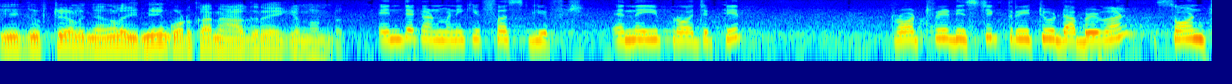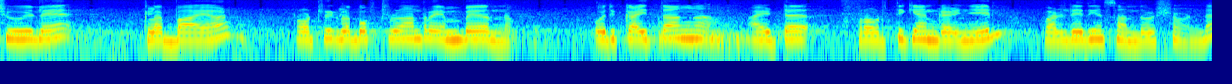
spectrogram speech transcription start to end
ഈ ഗിഫ്റ്റുകൾ ഞങ്ങൾ ഇനിയും കൊടുക്കാൻ ആഗ്രഹിക്കുന്നുണ്ട്. എന്റെ കൺമണിക്ക് ഫസ്റ്റ് ഗിഫ്റ്റ് എന്ന ഈ പ്രോജക്റ്റിൽ rotary district three two double one zone ടൂവിലെ ക്ലബ്ബായ റോട്ടറി ക്ലബ് ഓഫ് ട്രിവാൻഡ്രം എംപയറിനും ഒരു കൈത്താങ് ആയിട്ട് പ്രവർത്തിക്കാൻ കഴിഞ്ഞതിൽ വളരെയധികം സന്തോഷമുണ്ട്.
